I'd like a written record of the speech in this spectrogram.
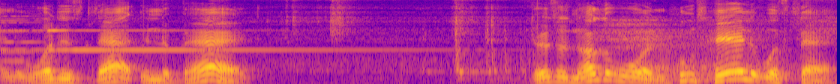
And what is that in the bag? There's another one. Whose hand was that?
